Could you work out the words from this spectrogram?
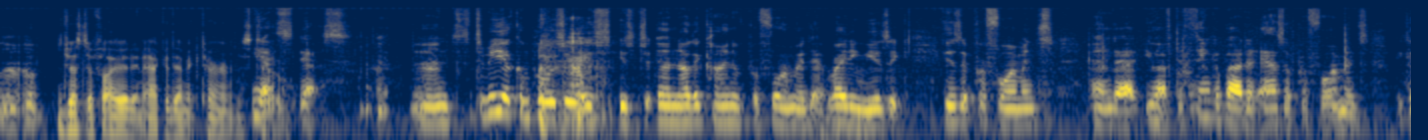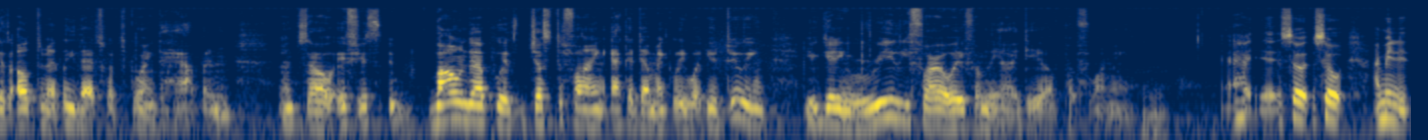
Uh, justify it in academic terms too. Yes, yes. And to be a composer is, is j- another kind of performer, that writing music is a performance, and that you have to think about it as a performance, because ultimately that's what's going to happen. And so if you're bound up with justifying academically what you're doing, you're getting really far away from the idea of performing. Uh, So, so I mean, it,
